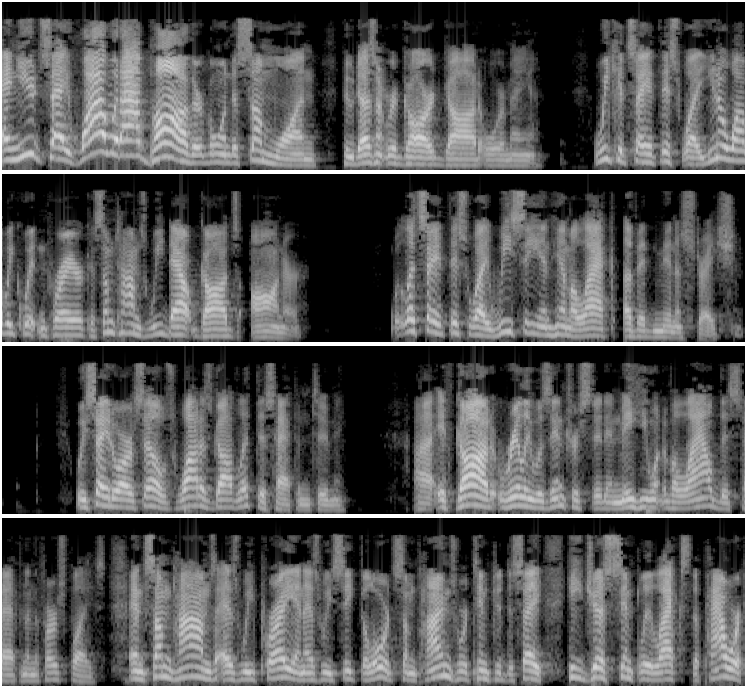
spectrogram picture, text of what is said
And you'd say, why would I bother going to someone who doesn't regard God or man? We could say it this way. You know why we quit in prayer? Because sometimes we doubt God's honor. Well, let's say it this way. We see in Him a lack of administration we say to ourselves, why does God let this happen to me? Uh, if God really was interested in me, He wouldn't have allowed this to happen in the first place. And sometimes as we pray and as we seek the Lord, sometimes we're tempted to say, He just simply lacks the power.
